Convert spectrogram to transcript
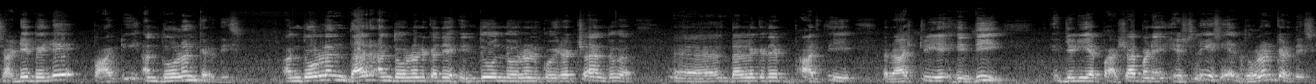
ਸਾਡੇ ਵੇਲੇ ਪਾਰਟੀ ਅੰਦੋਲਨ ਕਰਦੀ ਸੀ। ਅੰਦੋਲਨ ਦਰ ਅੰਦੋਲਨ, ਕਦੇ ਹਿੰਦੂ ਅੰਦੋਲਨ, ਕੋਈ ਰੱਖਿਆ ਅੰਦੋ- ਅਹ ਦਲ, ਕਦੇ ਭਾਰਤੀ ਰਾਸ਼ਟਰੀ ਹਿੰਦੀ ਜਿਹੜੀ ਹੈ ਭਾਸ਼ਾ ਬਣੇ, ਇਸ ਲਈ ਅਸੀਂ ਅੰਦੋਲਨ ਕਰਦੇ ਸੀ।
